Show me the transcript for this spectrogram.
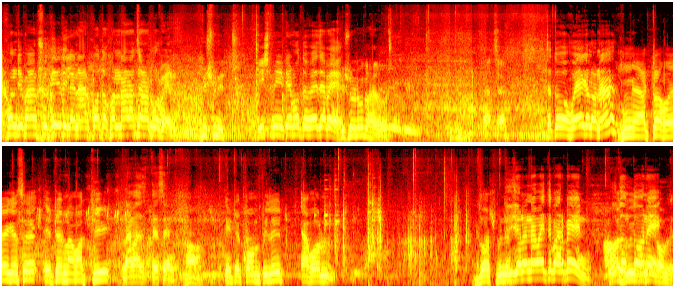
এখন যে মাংস দিয়ে দিলেন আর কতক্ষণ নাড়াচাড়া করবেন? বিশ মিনিট। বিশ মিনিটের মধ্যে হয়ে যাবে? বিশ মিনিটের মধ্যে হয়ে যাবে। আচ্ছা। আচ্ছা তো হয়ে গেল না? হুম একটা হয়ে গেছে এটা নামাচ্ছি। নামাজতেছেন। হ্যাঁ। এটা কমপ্লিট এখন দশ মিনিট। দুইজনে নামাইতে পারবেন? ওজন তো অনেক। হবে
